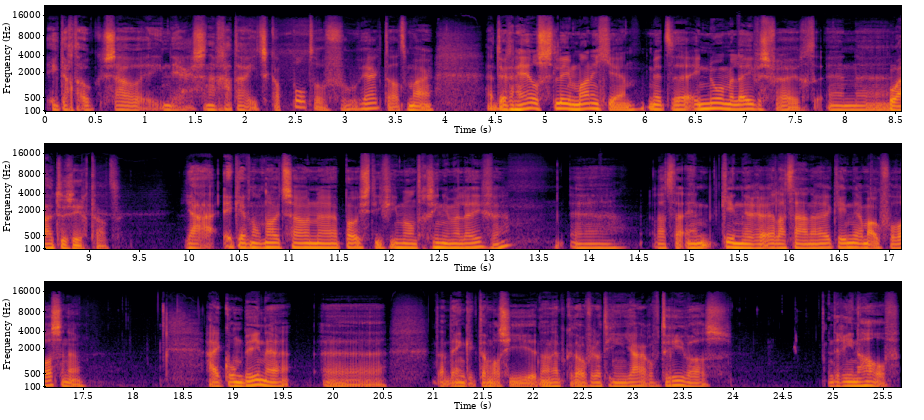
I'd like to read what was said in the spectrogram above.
ik dacht ook, zou in de hersenen gaat daar iets kapot of hoe werkt dat? Maar het werd een heel slim mannetje met uh, enorme levensvreugd. En, uh, Hoe uitte zich dat? Ja, ik heb nog nooit zo'n uh, positief iemand gezien in mijn leven. laat staan, en kinderen, laat staan kinderen, maar ook volwassenen. Hij kon binnen. dan denk ik, dan, was hij, dan heb ik het over dat hij een jaar of drie was. Drieënhalf.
